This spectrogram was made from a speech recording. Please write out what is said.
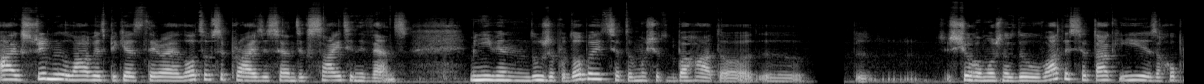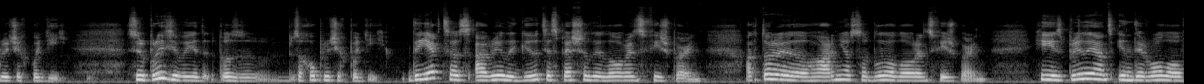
I extremely love it because there are lots of surprises and exciting events. Мені він дуже подобається, тому що тут багато е, з чого можна здивуватися, так, і захоплюючих подій. Сюрпризів і захоплюючих подій. The actors are really good, especially Lawrence Fishburne. Актори гарні, особливо Лоуренс Fishburne. He is brilliant in the role of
